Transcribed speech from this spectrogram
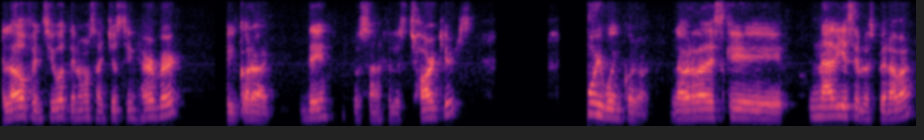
El lado ofensivo tenemos a Justin Herbert, el quarterback de Los Angeles Chargers. Muy buen quarterback. La verdad es que nadie se lo esperaba.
